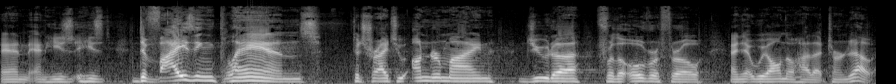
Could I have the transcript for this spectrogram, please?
And, and he's, he's devising plans to try to undermine Judah for the overthrow. And yet we all know how that turned out.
